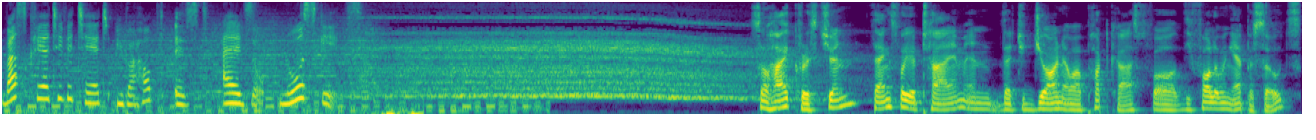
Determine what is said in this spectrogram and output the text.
was Kreativität überhaupt ist. Also, los geht's! So, hi, Christian. Thanks for your time and that you join our podcast for the following episodes.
